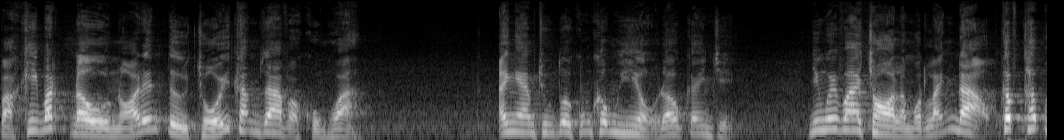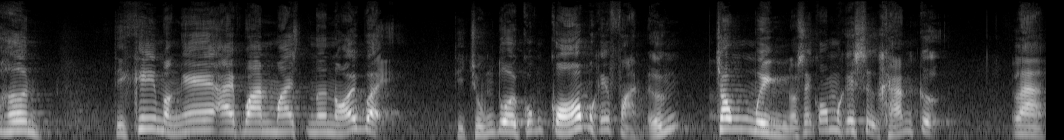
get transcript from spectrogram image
và khi bắt đầu nói đến từ chối tham gia vào khủng hoảng, anh em chúng tôi cũng không hiểu đâu các anh chị. Nhưng với vai trò là một lãnh đạo cấp thấp hơn, thì khi mà nghe Ivan Meissner nói vậy, thì chúng tôi cũng có một cái phản ứng. Trong mình nó sẽ có một cái sự kháng cự là,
